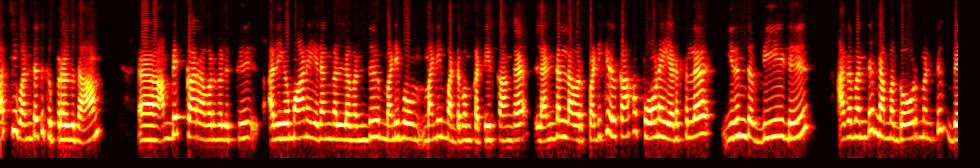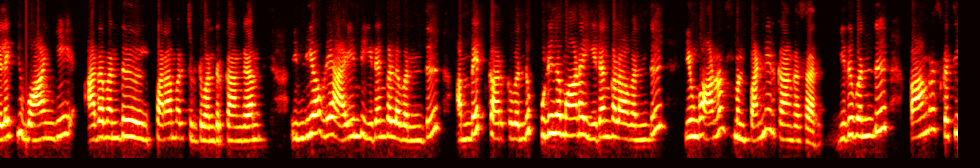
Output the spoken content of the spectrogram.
ஆட்சி வந்ததுக்கு பிறகுதான் அம்பேத்கர் அவர்களுக்கு அதிகமான இடங்கள்ல வந்து மணிபோ மணி மண்டபம் கட்டியிருக்காங்க. லண்டன்ல அவர் படிக்கிறதுக்காக போன இடத்துல இருந்த வீடு அதை வந்து நம்ம கவர்மெண்ட் விலைக்கு வாங்கி அதை வந்து பராமரிச்சுக்கிட்டு வந்திருக்காங்க. இந்தியாவுடைய ஐந்து இடங்களை வந்து அம்பேத்கருக்கு வந்து புனிதமான இடங்களா வந்து இவங்க அனௌன்ஸ்மெண்ட் பண்ணிருக்காங்க சார் இது வந்து காங்கிரஸ் கட்சி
